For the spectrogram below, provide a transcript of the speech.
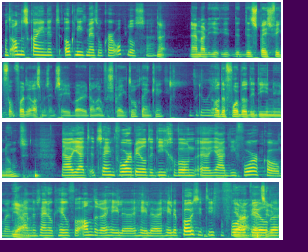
Want anders kan je het ook niet met elkaar oplossen. Nee, maar je- je- dit is specifiek voor, de Erasmus MC waar je dan over spreekt, toch, denk ik? Hoe bedoel je? Oh, de voorbeelden die je nu noemt. Nou ja, het, het zijn voorbeelden die gewoon eh, ja, die voorkomen. Ja. En er zijn ook heel veel andere hele, hele, hele positieve voorbeelden.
